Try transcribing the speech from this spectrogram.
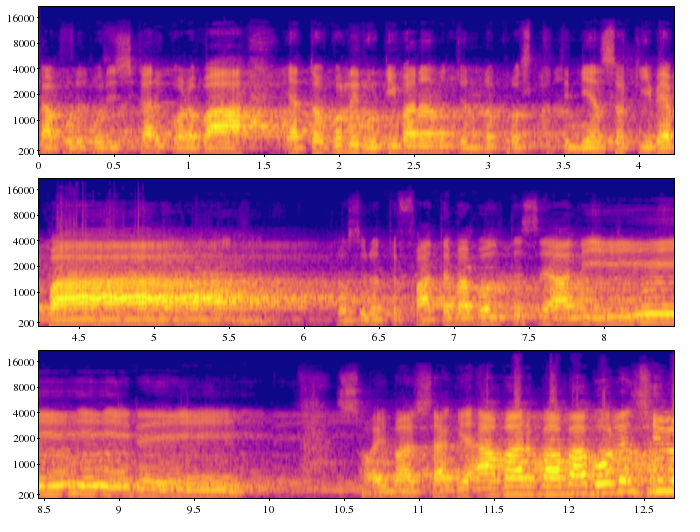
কাপড় পরিষ্কার করবা। এতগুলি রুটি বানানোর জন্য প্রস্তুতি নিয়েছো, কি ব্যাপার? হজরত ফাতেমা বলতেছে, আলী রে, ছয় মাস আগে আমার বাবা বলেছিল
